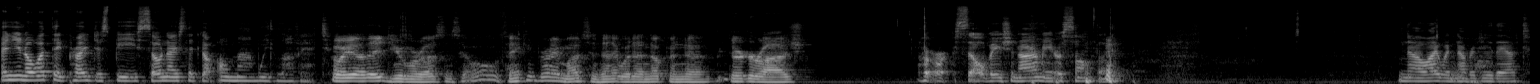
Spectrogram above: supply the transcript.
And you know what? They'd probably just be so nice. They'd go, "Oh, mom, we love it." Oh yeah, they'd humor us and say, "Oh, thank you very much," and then it would end up in uh, their garage or Salvation Army or something. No, I would never do that.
